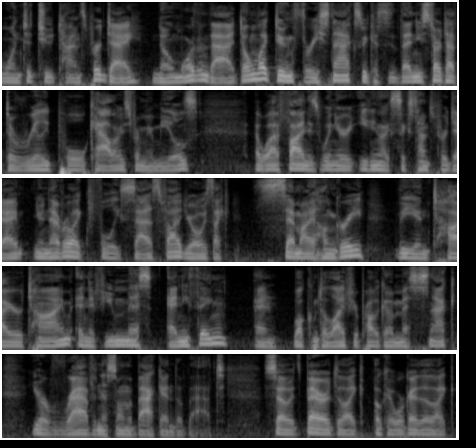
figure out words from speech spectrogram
one to two times per day, no more than that. Don't like doing three snacks because then you start to have to really pull calories from your meals. And what I find is when you're eating like six times per day, you're never like fully satisfied. You're always like semi hungry the entire time. And if you miss anything, and welcome to life, you're probably going to miss a snack, you're ravenous on the back end of that. So it's better to like, okay, we're going to like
